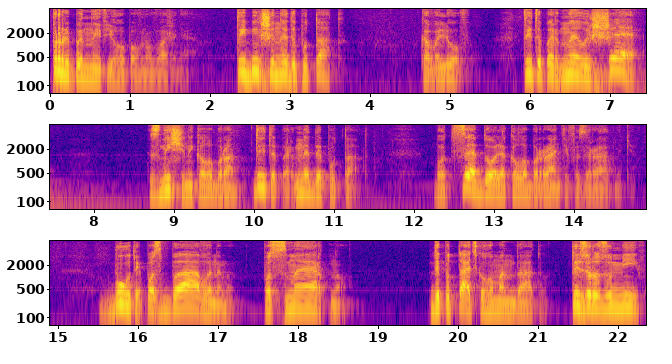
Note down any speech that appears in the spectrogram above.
припинив його повноваження. Ти більше не депутат. Ковальов. Ти тепер не лише знищений колаборант, ти тепер не депутат. Бо це доля колаборантів і зрадників. Бути позбавленими посмертно депутатського мандату. Ти зрозумів?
